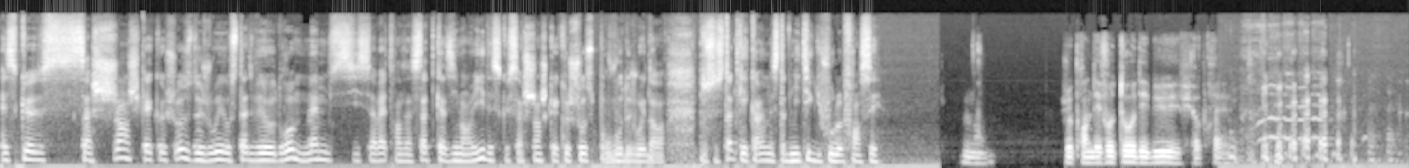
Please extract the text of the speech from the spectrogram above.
est-ce que ça change quelque chose de jouer au stade Vélodrome, même si ça va être dans un stade quasiment vide? Est-ce que ça change quelque chose pour vous de jouer dans, dans ce stade qui est quand même un stade mythique du football français? Non. Je vais prendre des photos au début et puis après.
